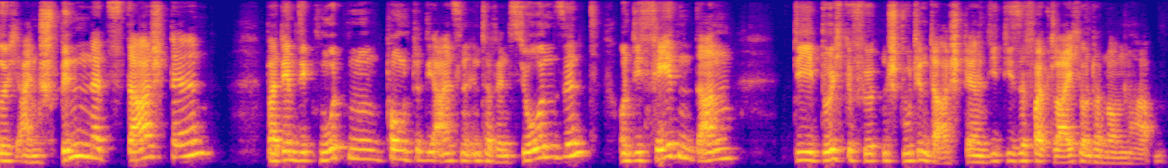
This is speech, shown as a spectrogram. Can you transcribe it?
durch ein Spinnennetz darstellen, bei dem die Knotenpunkte die einzelnen Interventionen sind und die Fäden dann die durchgeführten Studien darstellen, die diese Vergleiche unternommen haben.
